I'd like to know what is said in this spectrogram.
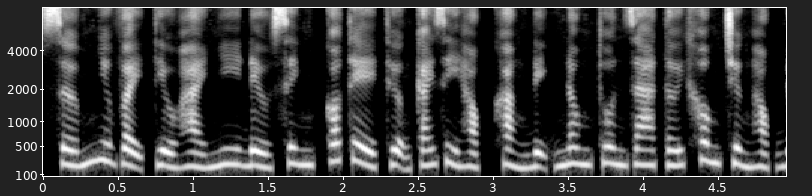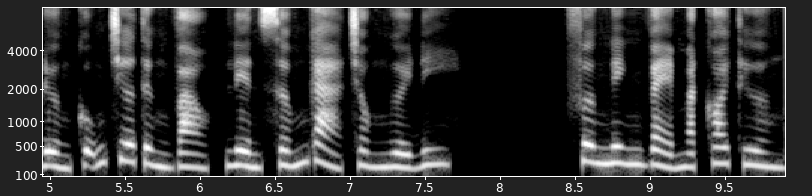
Sớm như vậy tiểu hài nhi đều sinh có thể thượng cái gì học khẳng định nông thôn ra tới không trường học đường cũng chưa từng vào, liền sớm gả chồng người đi. Phương Ninh vẻ mặt coi thường,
